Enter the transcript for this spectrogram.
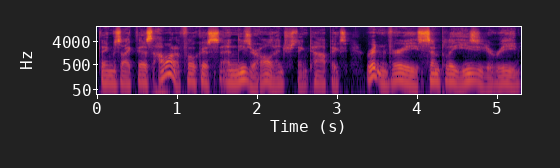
Things like this. I want to focus, and these are all interesting topics, written very simply, easy to read.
